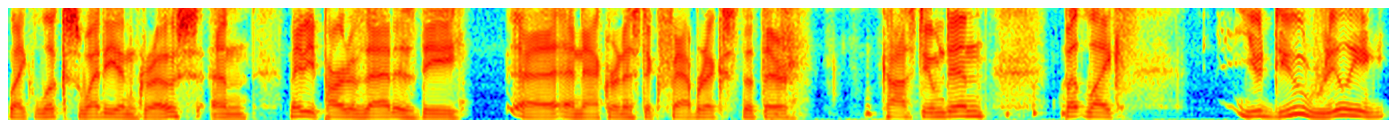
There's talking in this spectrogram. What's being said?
like look sweaty and gross. And maybe part of that is the uh, anachronistic fabrics that they're costumed in, but like you do really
